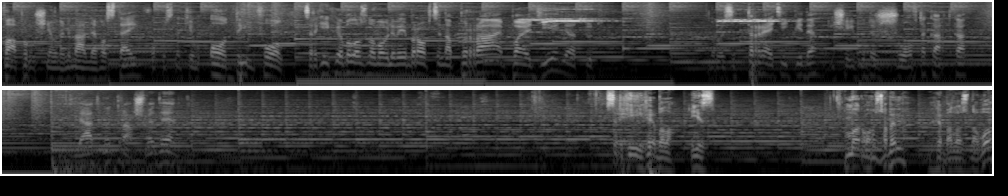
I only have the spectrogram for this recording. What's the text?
Два порушення номінальних гостей. Фокусників один фол. Сергій Хибало знову в лівій бровці набирає падіння. Тут ось третій піде. І ще й буде жовта картка для Дмитра Шведенка. Сергій Гибало із Морозовим. Гибало знову.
